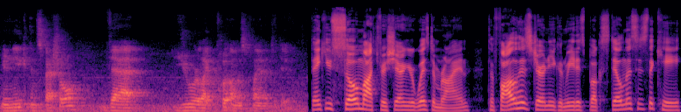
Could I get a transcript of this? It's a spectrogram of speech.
unique and special that you were like put on this planet to do. Thank you so much for sharing your wisdom ryan to follow his journey, you can read his book, Stillness is the Key,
